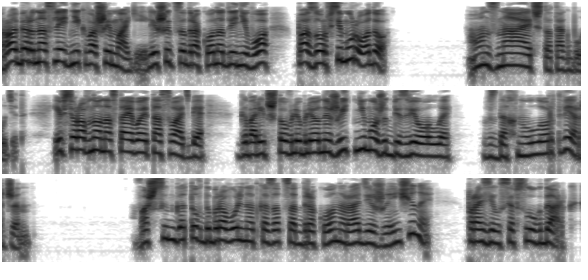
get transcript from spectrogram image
«Робер — наследник вашей магии, лишиться дракона для него — позор всему роду». Он знает, что так будет, и все равно настаивает на свадьбе, говорит, что влюбленный жить не может без Виоллы, — вздохнул лорд Верджин. «Ваш сын готов добровольно отказаться от дракона ради женщины?» — поразился вслух Дарк.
